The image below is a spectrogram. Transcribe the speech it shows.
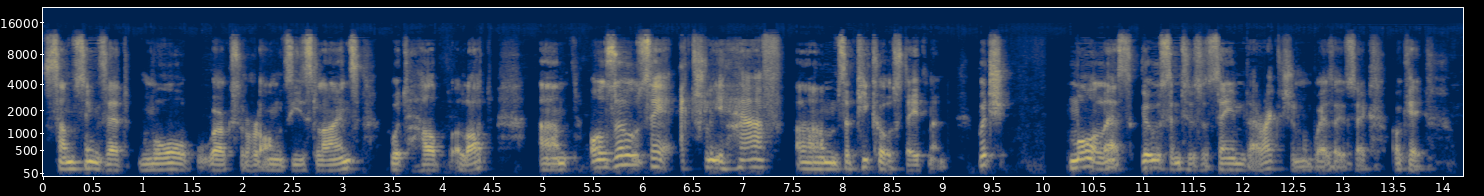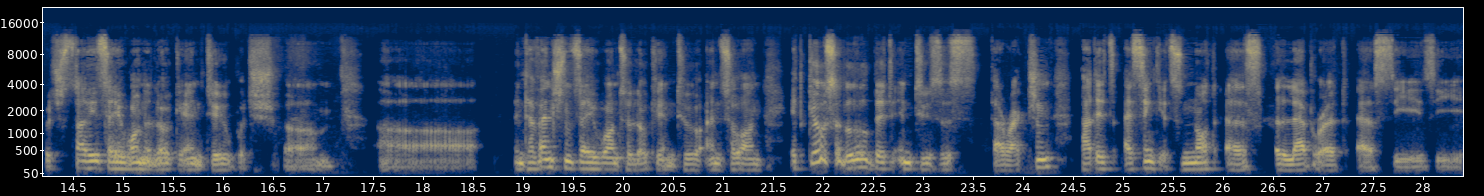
something that more works along these lines would help a lot. Um, although they actually have um, the PICO statement, which more or less goes into the same direction where they say, okay, which studies they want to look into, which um, uh, interventions they want to look into, and so on. It goes a little bit into this direction, but it's I think it's not as elaborate as the the,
